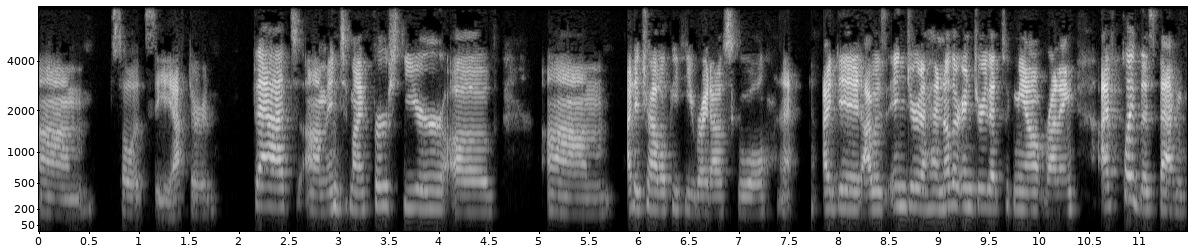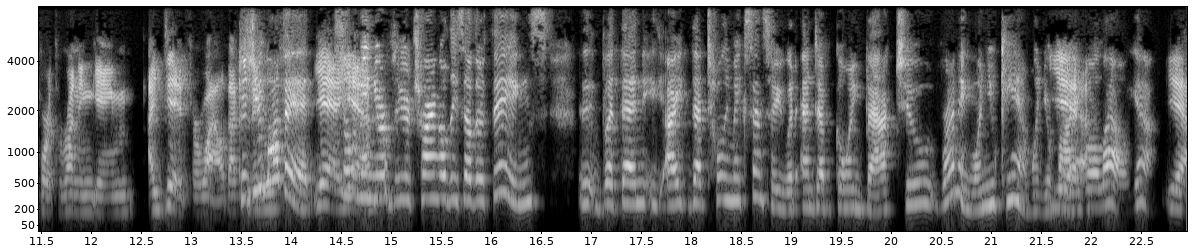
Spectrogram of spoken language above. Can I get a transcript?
um, so let's see. After that, um, into my first year of um, I did travel PT right out of school. I, I, did. I was injured. I had another injury that took me out running. I've played this back and forth running game. I did for a while. Because you love it. Yeah. So yeah. I mean, you're you're trying all these other things, but then I that totally makes sense. So you would end up going back to running when you can, when your body yeah. will allow. Yeah. Yeah.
